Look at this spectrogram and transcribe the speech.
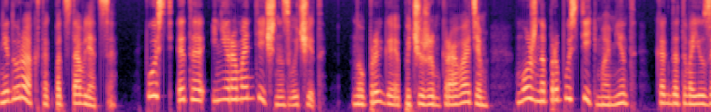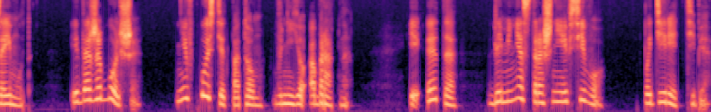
не дурак так подставляться. Пусть это и не романтично звучит, но прыгая по чужим кроватям, можно пропустить момент, когда твою займут. И даже больше. Не впустит потом в нее обратно. И это для меня страшнее всего — потерять тебя.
